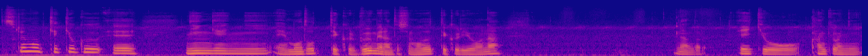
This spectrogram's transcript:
それも結局、え人間に戻ってくるブーメランとして戻ってくるようななんだろう影響を環境に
